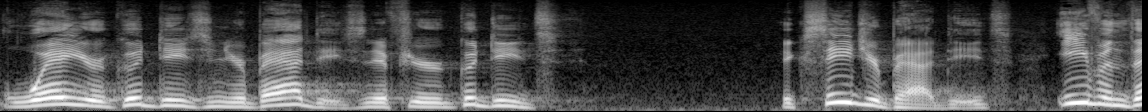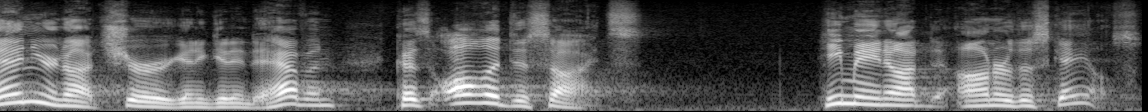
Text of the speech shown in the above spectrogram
weigh your good deeds and your bad deeds. And if your good deeds exceed your bad deeds, even then you're not sure you're going to get into heaven because Allah decides. He may not honor the scales.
